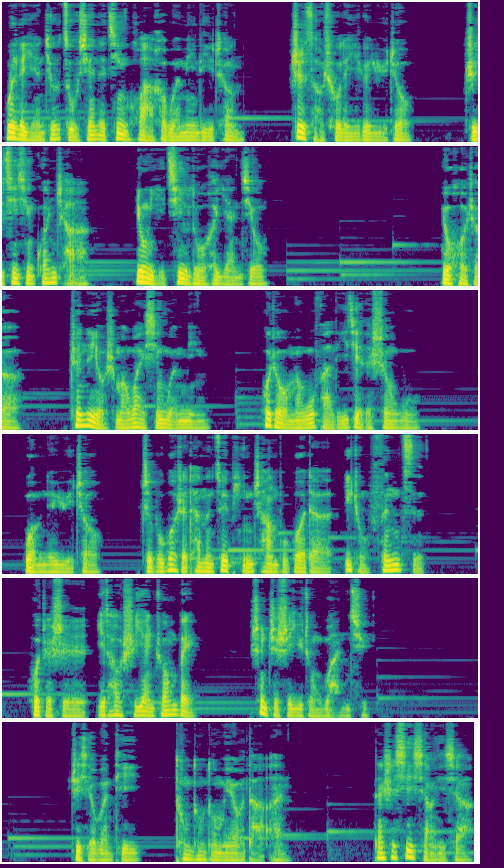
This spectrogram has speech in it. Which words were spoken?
为了研究祖先的进化和文明历程，制造出了一个宇宙。只进行观察，用以记录和研究。又或者，真的有什么外星文明，或者我们无法理解的生物，我们的宇宙只不过是他们最平常不过的一种分子，或者是一套实验装备，甚至是一种玩具。这些问题通通都没有答案，但是细想一下，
